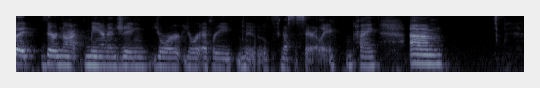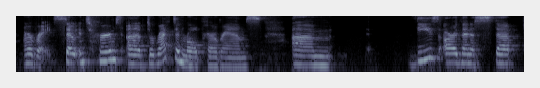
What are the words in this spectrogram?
but they're not managing your your every move necessarily okay? Um, all right so in terms of direct enroll programs um, these are then a step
